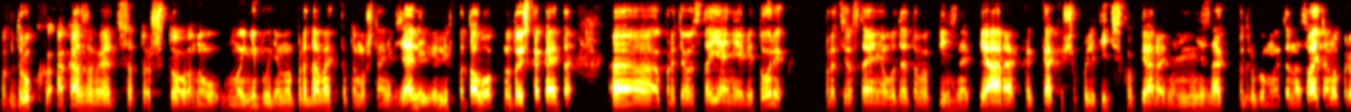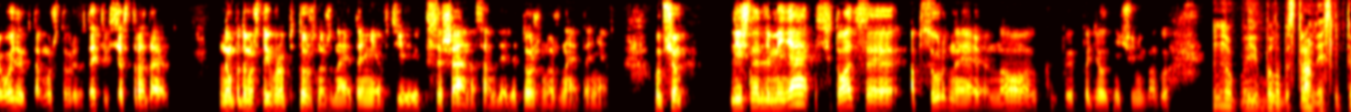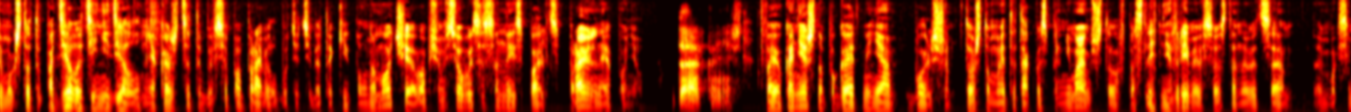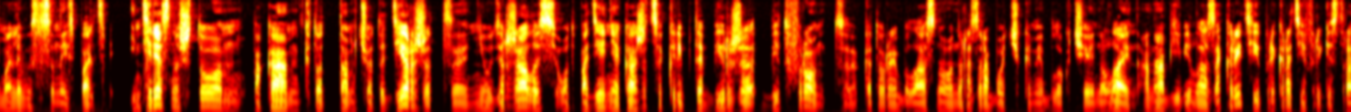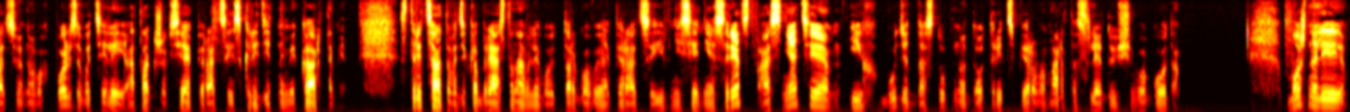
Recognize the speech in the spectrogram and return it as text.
вдруг оказывается то, что ну, мы не будем им продавать, потому что они взяли и ввели в потолок. Ну, то есть какое-то э, противостояние риторик, противостояние вот этого, не знаю, пиара, как, как еще политического пиара, не знаю, как по-другому это назвать, оно приводит к тому, что в результате все страдают. Ну, потому что Европе тоже нужна эта нефть, и США, на самом деле, тоже нужна эта нефть. В общем, Лично для меня ситуация абсурдная, но как бы поделать ничего не могу. Ну, и было бы странно, если бы ты мог что-то поделать и не делал. Мне кажется, ты бы все поправил, будь у тебя такие полномочия. В общем, все высосано из пальца. Правильно я понял? Да, конечно. Твое, конечно, пугает меня больше. То, что мы это так воспринимаем, что в последнее время все становится максимально высосано из пальца. Интересно, что пока кто-то там что-то держит, не удержалась от падения, кажется, криптобиржа Bitfront, которая была основана разработчиками блокчейна Line. Она объявила о закрытии, прекратив регистрацию новых пользователей, а также все операции с кредитными картами. С 30 декабря останавливают торговые операции и внесение средств, а снятие их будет доступно до 31 марта следующего года. Можно ли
